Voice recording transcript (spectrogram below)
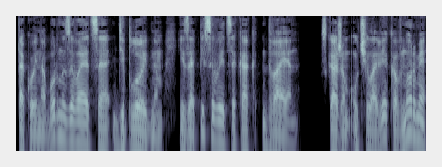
Такой набор называется диплоидным и записывается как 2N. Скажем, у человека в норме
